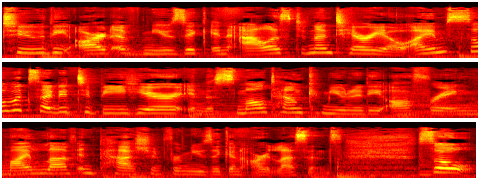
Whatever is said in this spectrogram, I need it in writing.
to the Art of Music in Alliston, Ontario. I am so excited to be here in the small town community offering my love and passion for music and art lessons. So,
